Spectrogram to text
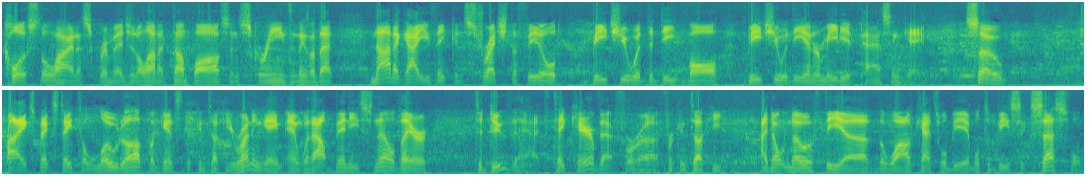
close to the line of scrimmage and a lot of dump offs and screens and things like that. Not a guy you think can stretch the field, beat you with the deep ball, beat you with the intermediate passing game. So I expect State to load up against the Kentucky running game, and without Benny Snell there, to do that, to take care of that for uh, for Kentucky. I don't know if the uh, the Wildcats will be able to be successful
